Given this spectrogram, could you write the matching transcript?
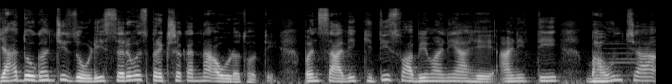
या दोघांची जोडी सर्वच प्रेक्षकांना आवडत होती. पण सावी किती स्वाभिमानी आहे आणि ती भाऊंच्या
